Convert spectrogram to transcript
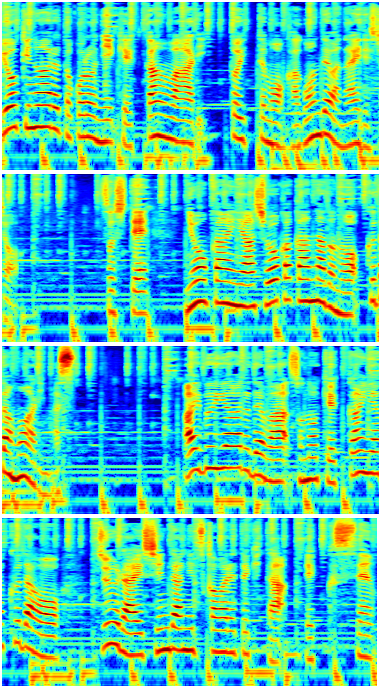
病気のあるところに血管はありと言っても過言ではないでしょう。そして尿管や消化管などの管もあります。IVR ではその血管や管を従来診断に使われてきた X 線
